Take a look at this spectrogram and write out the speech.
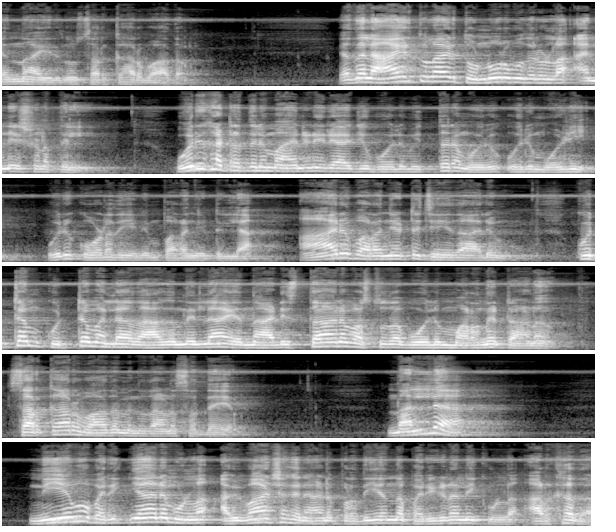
എന്നായിരുന്നു സർക്കാർ വാദം. എന്നാൽ ആയിരത്തി തൊള്ളായിരത്തി തൊണ്ണൂറ് മുതലുള്ള അന്വേഷണത്തിൽ ഒരു ഘട്ടത്തിലും ആന്റണി രാജു പോലും ഇത്തരമൊരു ഒരു മൊഴി ഒരു കോടതിയിലും പറഞ്ഞിട്ടില്ല. ആര് പറഞ്ഞിട്ട് ചെയ്താലും കുറ്റം കുറ്റമല്ലാതാകുന്നില്ല എന്ന അടിസ്ഥാന വസ്തുത പോലും മറന്നിട്ടാണ് സർക്കാർ വാദം എന്നതാണ് ശ്രദ്ധേയം. നല്ല നിയമപരിജ്ഞാനമുള്ള അഭിഭാഷകനാണ് പ്രതിയെന്ന പരിഗണനയ്ക്കുള്ള അർഹത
